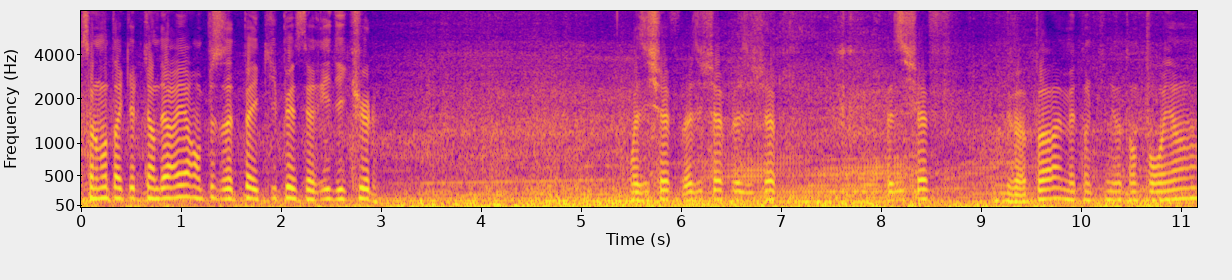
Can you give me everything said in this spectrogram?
Seulement t'as quelqu'un derrière, en plus vous n'êtes pas équipé, c'est ridicule. Vas-y chef, vas-y chef, vas-y chef. Vas-y chef. Il va pas, mettre un clignotant pour rien.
